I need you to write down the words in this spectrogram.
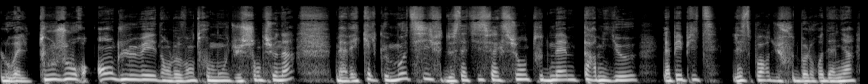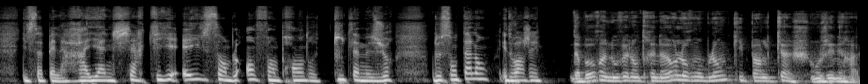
L'OL toujours englué dans le ventre mou du championnat, mais avec quelques motifs de satisfaction tout de même parmi eux. La pépite, l'espoir du football rhodanien. Il s'appelle Ryan Cherki et il semble enfin prendre toute la mesure de son talent. Édouard G. D'abord, un nouvel entraîneur, Laurent Blanc, qui parle cash en général.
